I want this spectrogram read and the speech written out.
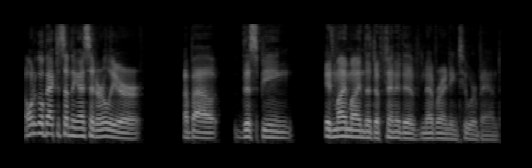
I want to go back to something I said earlier about this being, in my mind, the definitive never ending tour band.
